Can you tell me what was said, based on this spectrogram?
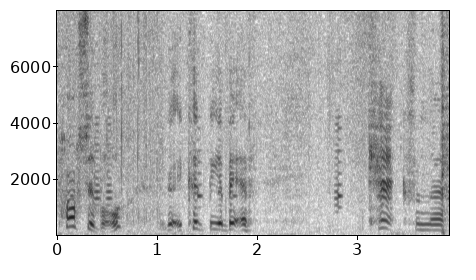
possible that it could be a bit of cack from the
